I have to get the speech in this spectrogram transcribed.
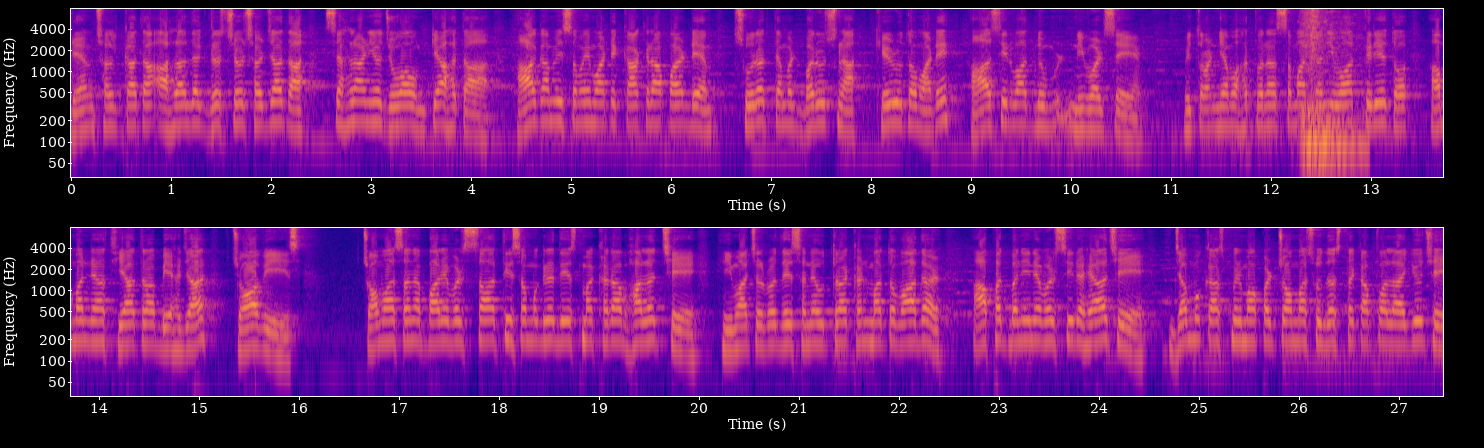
ડેમ છલકાતા આહલાદક દ્રશ્યો સર્જાતા સહેલાણીઓ જોવા ઉમટ્યા હતા. આગામી સમય માટે કાકરાપર ડેમ સુરત તેમજ ભરૂચના ખેડૂતો માટે આશીર્વાદનું નીવડશે. મિત્રો, અન્ય મહત્વના સમાચારની વાત કરીએ તો અમરનાથ યાત્રા બે હજાર ચોવીસ. ચોમાસાના ભારે વરસાદથી સમગ્ર દેશમાં ખરાબ હાલત છે. હિમાચલ પ્રદેશ અને ઉત્તરાખંડમાં તો વાદળ આફત બનીને વરસી રહ્યા છે. જમ્મુ કાશ્મીરમાં પણ ચોમાસું દસ્તક આપવા લાગ્યું છે,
